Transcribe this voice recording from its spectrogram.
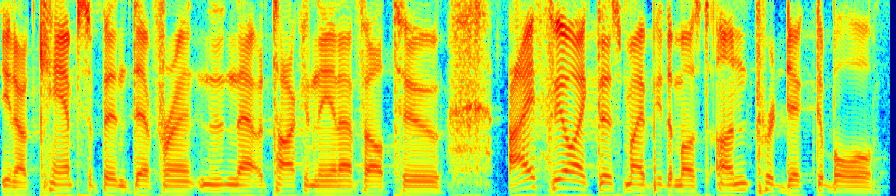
you know, camps have been different. And that talking to the NFL too. I feel like this might be the most unpredictable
